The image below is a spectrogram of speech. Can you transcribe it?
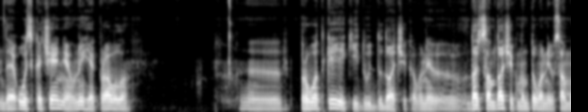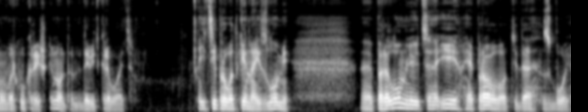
де ось качення, у них, як правило, проводки, які йдуть до датчика, вони, е, сам датчик монтований в самому верху кришки, ну, де відкривається. І ці проводки на ізломі е, переломлюються, і, як правило, от іде збой.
